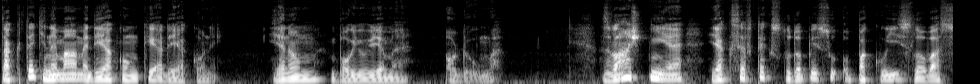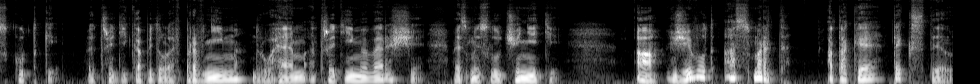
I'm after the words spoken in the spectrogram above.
Tak teď nemáme diakonky a diakony. Jenom bojujeme o dům. Zvláštní je, jak se v textu dopisu opakují slova skutky. Ve třetí kapitole v prvním, druhém a třetím verši ve smyslu činiti. A život a smrt a také textil.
